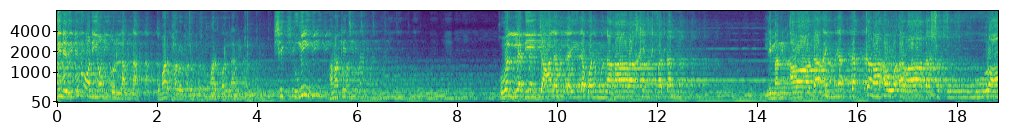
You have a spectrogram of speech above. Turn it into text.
দিনের কোনো অনিয়ম করলাম না তোমার ভালোর জন্য তোমার কল্যাণের জন্য সেই তুমি আমাকে চিন্তা هو الذي جعل الليل والنهار خلفة لمن أراد أن يذكر أو أراد شكورا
